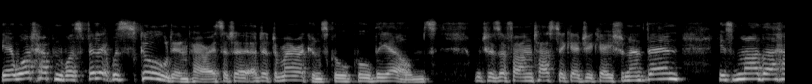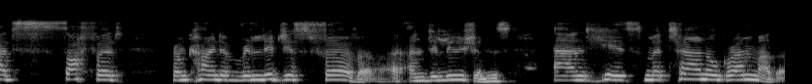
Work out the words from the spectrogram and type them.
Yeah, what happened was Philip was schooled in Paris at, a, at an American school called the Elms, which was a fantastic education. And then his mother had suffered from kind of religious fervor and delusions. And his maternal grandmother,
